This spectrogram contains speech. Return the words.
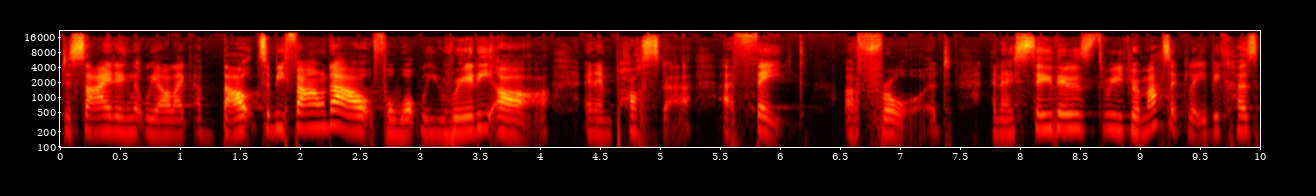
deciding that we are like about to be found out for what we really are an imposter, a fake, a fraud. And I say those three dramatically because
